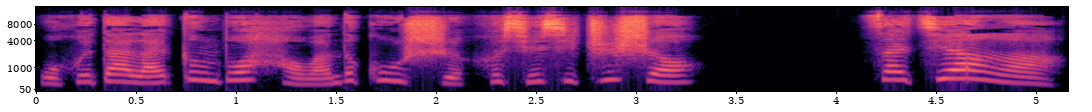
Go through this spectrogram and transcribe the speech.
我会带来更多好玩的故事和学习知识哦。再见了。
